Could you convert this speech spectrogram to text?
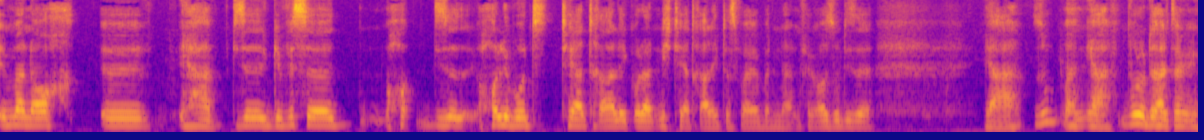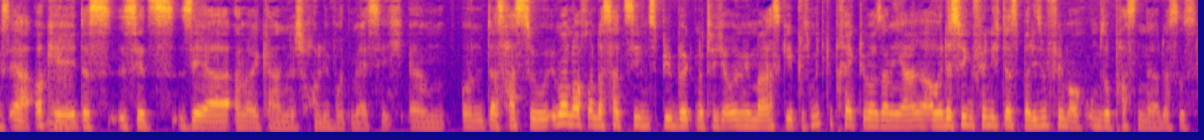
immer noch äh, ja, diese gewisse Ho diese Hollywood-Theatralik oder nicht Theatralik, das war ja bei den alten Filmen, also diese ja, so, ja, wo du halt denkst, ja, okay, mhm. das ist jetzt sehr amerikanisch, Hollywood-mäßig. Ähm, und das hast du immer noch und das hat Steven Spielberg natürlich auch irgendwie maßgeblich mitgeprägt über seine Jahre. Aber deswegen finde ich das bei diesem Film auch umso passender, dass es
